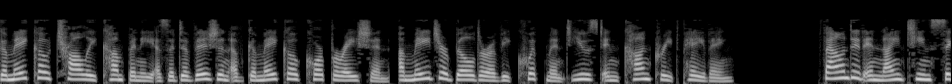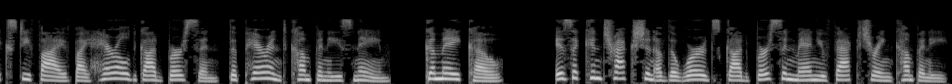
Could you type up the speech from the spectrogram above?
Gomaco Trolley Company is a division of Gomaco Corporation, a major builder of equipment used in concrete paving. Founded in 1965 by Harold Godbersen, the parent company's name, Gomaco, is a contraction of the words Godbersen Manufacturing Company.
